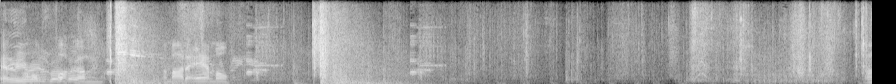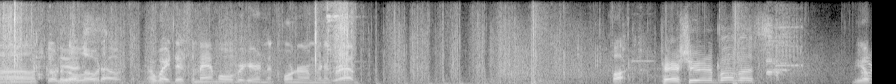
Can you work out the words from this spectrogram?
Enemy right oh, above fuck, us. I'm out of ammo. Uh, let's go to Yes. the loadout. Oh wait, there's some ammo over here in the corner I'm gonna grab. Fuck. Parachuting above us. Yep.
